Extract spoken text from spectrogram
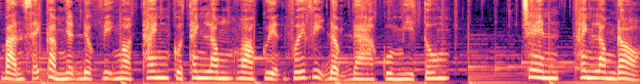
bạn sẽ cảm nhận được vị ngọt thanh của thanh long hòa quyện với vị đậm đà của mì tôm. chen thanh long đỏ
